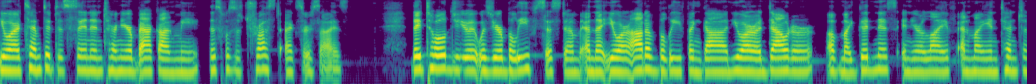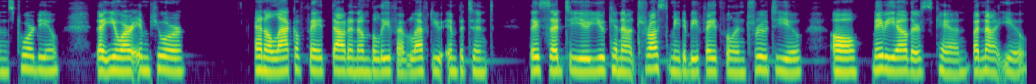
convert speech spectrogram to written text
You are tempted to sin and turn your back on me. This was a trust exercise. They told you it was your belief system and that you are out of belief in God. You are a doubter of my goodness in your life and my intentions toward you, that you are impure, and a lack of faith, doubt, and unbelief have left you impotent. They said to you, You cannot trust me to be faithful and true to you. Oh, maybe others can, but not you.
